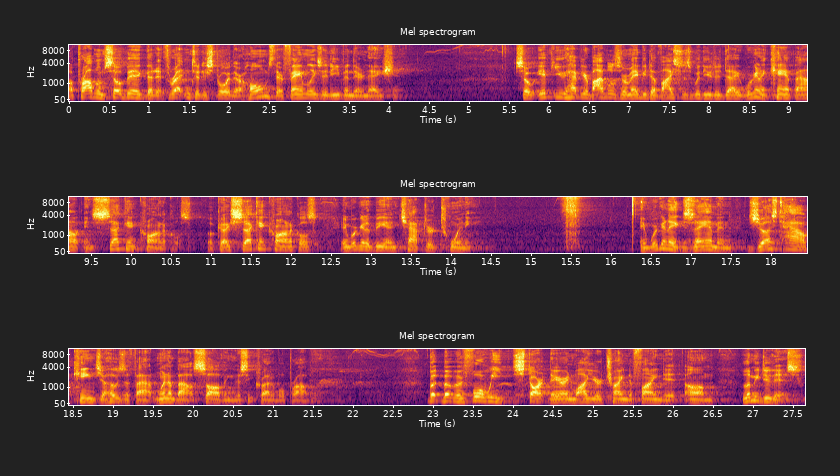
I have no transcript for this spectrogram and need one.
A problem so big that it threatened to destroy their homes, their families, and even their nation. So if you have your Bibles or maybe devices with you today, we're going to camp out in Second Chronicles, okay? Second Chronicles, and we're going to be in chapter 20. And we're going to examine just how King Jehoshaphat went about solving this incredible problem. But, but before we start there, and while you're trying to find it, um, let me do this.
